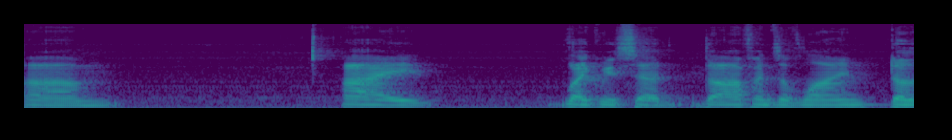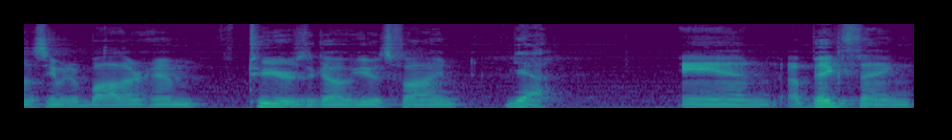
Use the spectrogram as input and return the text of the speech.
Um, I, like we said, the offensive line doesn't seem to bother him. Two years ago, he was fine. Yeah. And a big thing,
